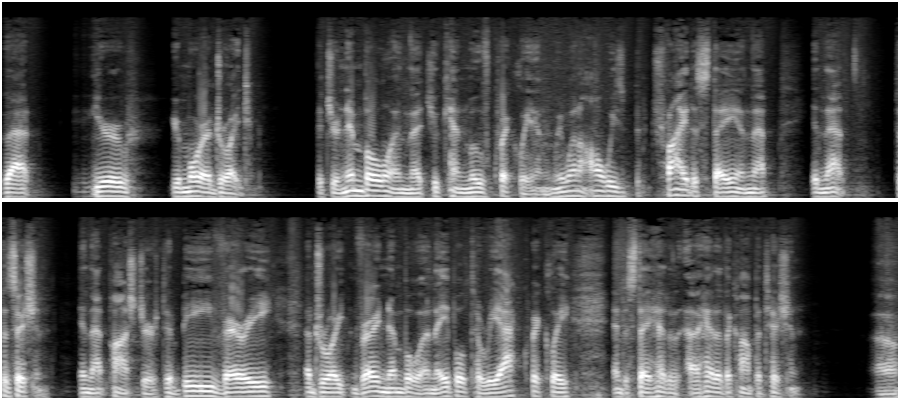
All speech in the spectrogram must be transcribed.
that you're you're more adroit, that you're nimble and that you can move quickly, and we want to always try to stay in that in that position, in that posture, to be very adroit and very nimble and able to react quickly and to stay ahead of, ahead of the competition. Uh,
